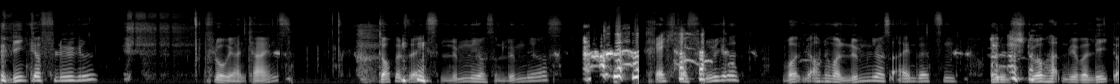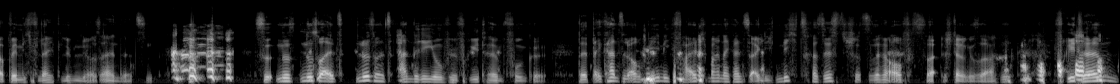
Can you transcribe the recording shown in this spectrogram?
linker Flügel, Florian Kainz. Doppelsechs, Limnios und Limnios. Rechter Flügel wollten wir auch nochmal Limnios einsetzen. Und im Sturm hatten wir überlegt, ob wir nicht vielleicht Limnios einsetzen. So, nur, nur, so als, nur so als Anregung für Friedhelm Funkel. Da, da kannst du auch wenig falsch machen, da kannst du eigentlich nichts Rassistisches zu deiner Aufstellung sagen. Friedhelm,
